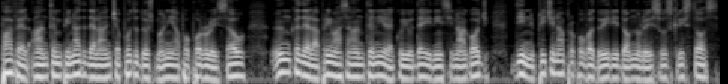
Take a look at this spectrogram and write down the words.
Pavel a întâmpinat de la început dușmănia poporului său încă de la prima sa întâlnire cu iudeii din sinagogi din pricina propovăduirii Domnului Isus Hristos.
